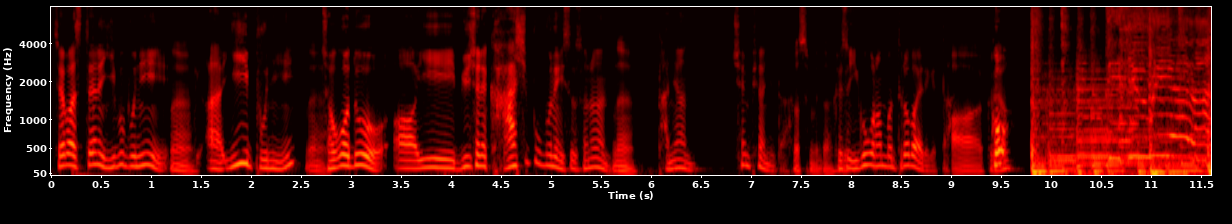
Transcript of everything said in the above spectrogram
제가 봤을 때는 이 부분이 네. 아, 이 분이 네. 적어도 어, 이 뮤지션의 가십 부분에 있어서는 네. 단연 챔피언이다. 그렇습니다. 그래서 이 곡을 한번 들어봐야 되겠다. 아, 그래요? Did you realize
